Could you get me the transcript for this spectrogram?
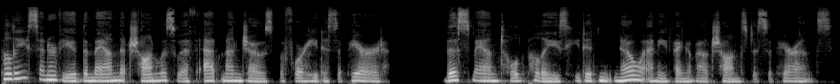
Police interviewed the man that Shawn was with at Menjo's before he disappeared. This man told police he didn't know anything about Shawn's disappearance,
